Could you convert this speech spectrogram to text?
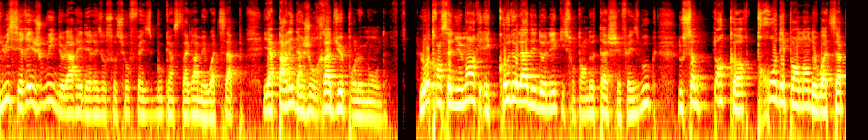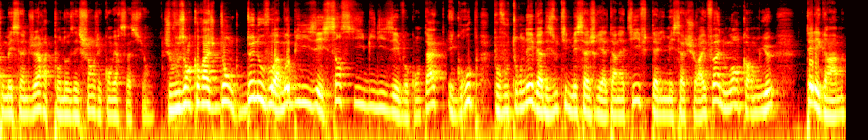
lui, s'est réjoui de l'arrêt des réseaux sociaux Facebook, Instagram et WhatsApp et a parlé d'un jour radieux pour le monde. L'autre enseignement est qu'au-delà des données qui sont en otage chez Facebook, nous sommes encore trop dépendants de WhatsApp ou Messenger pour nos échanges et conversations. Je vous encourage donc de nouveau à mobiliser et sensibiliser vos contacts et groupes pour vous tourner vers des outils de messagerie alternatifs tels e-message sur iPhone ou encore mieux Telegram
